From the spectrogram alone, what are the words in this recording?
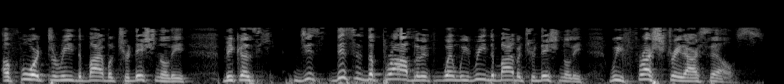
afford to read the Bible traditionally because just this is the problem when we read the Bible traditionally. We frustrate ourselves.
